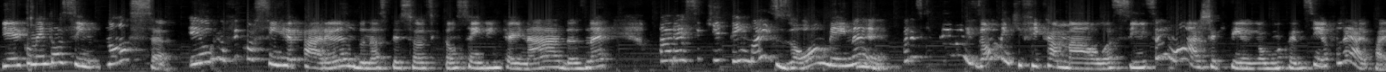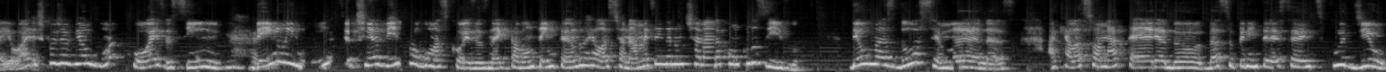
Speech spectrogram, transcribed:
E ele comentou assim: Nossa, eu, eu fico assim reparando nas pessoas que estão sendo internadas, né? Parece que tem mais homem, né? Parece que mas homem que fica mal, assim, você não acha que tem alguma coisa assim? Eu falei, ah, pai, eu acho que eu já vi alguma coisa, assim, bem no início, eu tinha visto algumas coisas, né, que estavam tentando relacionar, mas ainda não tinha nada conclusivo. Deu umas duas semanas, aquela sua matéria do, da super interessante explodiu.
